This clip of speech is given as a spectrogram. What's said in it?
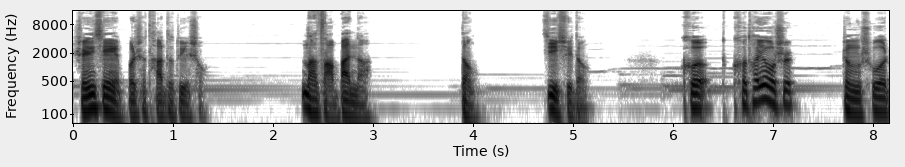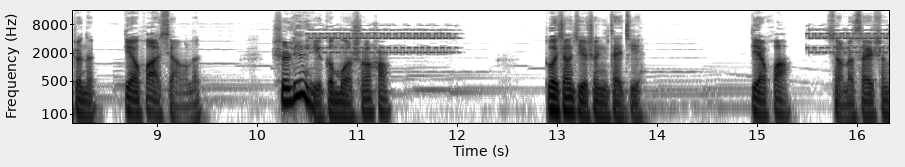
神仙也不是他的对手。那咋办呢？等，继续等。可可他要是……正说着呢，电话响了，是另一个陌生号。多想几声，你再接。电话响了三声，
